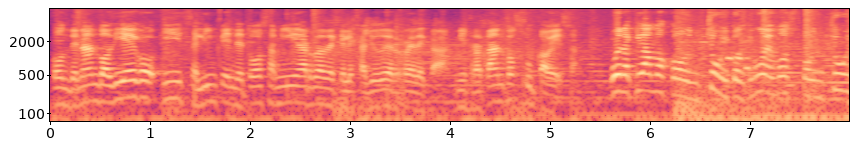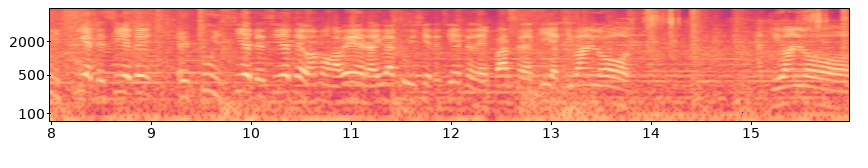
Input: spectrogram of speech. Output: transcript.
condenando a Diego y se limpien de toda esa mierda de que les cayó de RDK. Mientras tanto, su cabeza. Bueno, aquí vamos con Chuy. Continuemos con Chuy 77. El Chuy 77. Vamos a ver, ahí va Chuy 77 de parte de aquí. Aquí van los Aquí van los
